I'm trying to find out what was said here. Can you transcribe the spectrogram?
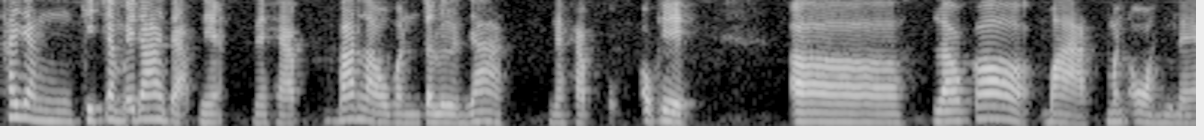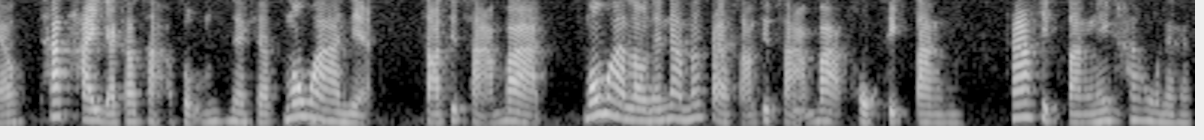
ถ้ายังคิดกันไม่ได้แบบเนี้ยนะครับ บ้านเรามันเจริญยากนะครับโอเคเอ่อแล้วก็บาทมันอ่อนอยู่แล้ว ถ้าใครอยากจะสะสมนะครับ เมื่อวานเนี่ยสามสิบสามบาท เมื่อวานเราแนะนำตั้งแต่สามสิบสามบาทหกสิบตังค์ ห้าสิบตังค์ให้เข้านะครับ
